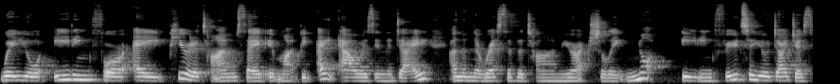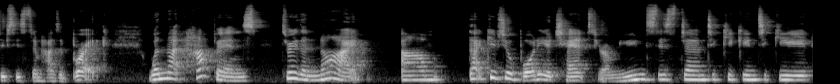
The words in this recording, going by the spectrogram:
where you're eating for a period of time, say it might be eight hours in the day, and then the rest of the time you're actually not eating food, so your digestive system has a break. When that happens through the night, um, that gives your body a chance, your immune system to kick into gear,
